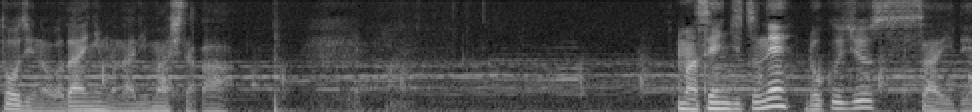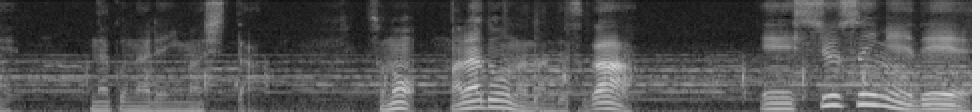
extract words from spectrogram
当時の話題にもなりましたが、まあ先日ね、60歳で亡くなりました。そのマラドーナなんですが、えー、市中水明で、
